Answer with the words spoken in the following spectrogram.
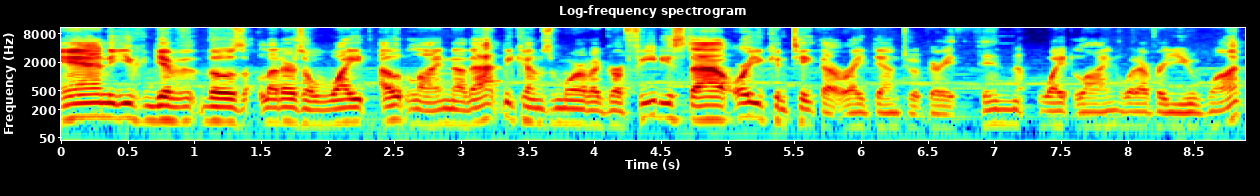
And you can give those letters a white outline. Now that becomes more of a graffiti style, or you can take that right down to a very thin white line, whatever you want.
